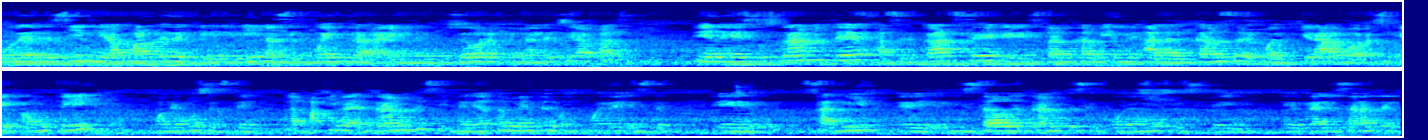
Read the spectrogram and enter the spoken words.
poder decir que aparte de que Lina se encuentra en el Museo Regional de Chiapas, tiene estos trámites, acercarse, eh, están también al alcance de cualquiera, ahora sí que a un clic ponemos este, la página de trámites, inmediatamente nos puede este, eh, salir eh, el listado de trámites que podemos este, realizar ante el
